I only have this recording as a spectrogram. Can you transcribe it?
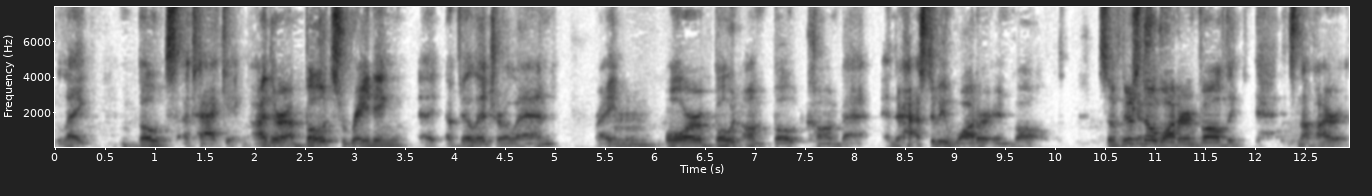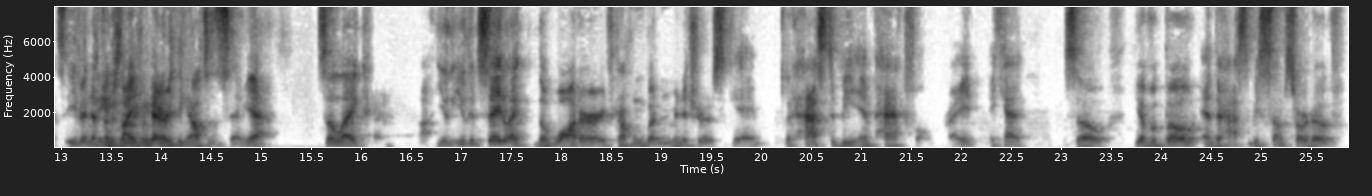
like boats attacking either a boats raiding a, a village or a land right? Mhm. or boat on boat combat and there has to be water involved. So if there's no water involved it, it's not pirates even if the fight everything else is the same yeah. So like you, you could say like the water if you're talking about a miniatures game it has to be impactful right? It can't so you have a boat and there has to be some sort of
